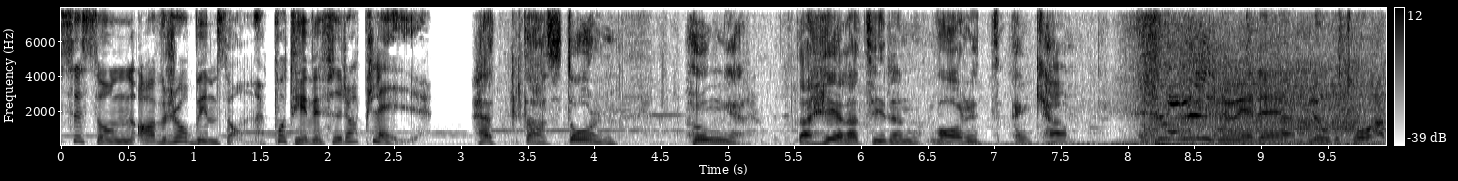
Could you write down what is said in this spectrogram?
säsong av Robinson på TV4 Play. Hetta, storm, hunger. Det har hela tiden varit en kamp. Nu är det blod och tårar.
